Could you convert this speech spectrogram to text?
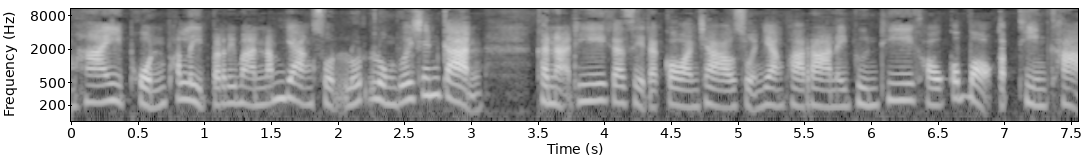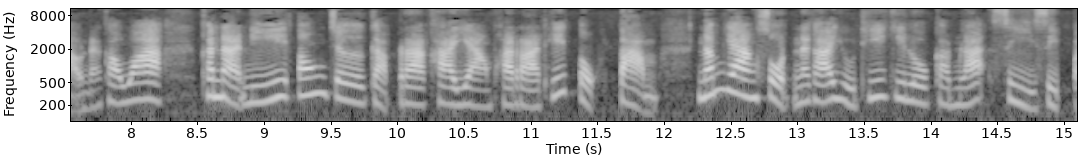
ำให้ผลผลิตปริมาณน้ำยางสดลดลงด้วยเช่นกัน ขณะที่เกษตรกรชาวสวนยางพาราในพื้นที่เขาก็บอกกับทีมข่าวนะคะว่า ขณะนี้ต้องเจอกับราคายางพาราที่ตกต่ำน้ำยางสดนะคะอยู่ที่กิโลกรรัมละ 40 ไป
